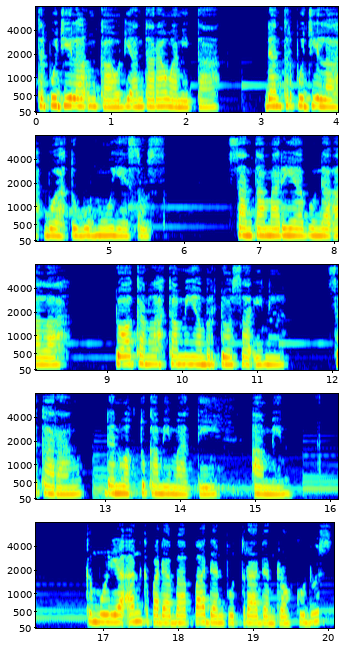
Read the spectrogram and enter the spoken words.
Terpujilah engkau di antara wanita, dan terpujilah buah tubuhmu, Yesus. Santa Maria, Bunda Allah, doakanlah kami yang berdosa ini, sekarang dan waktu kami mati. Amin. Kemuliaan kepada Bapa dan Putra dan Roh Kudus,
